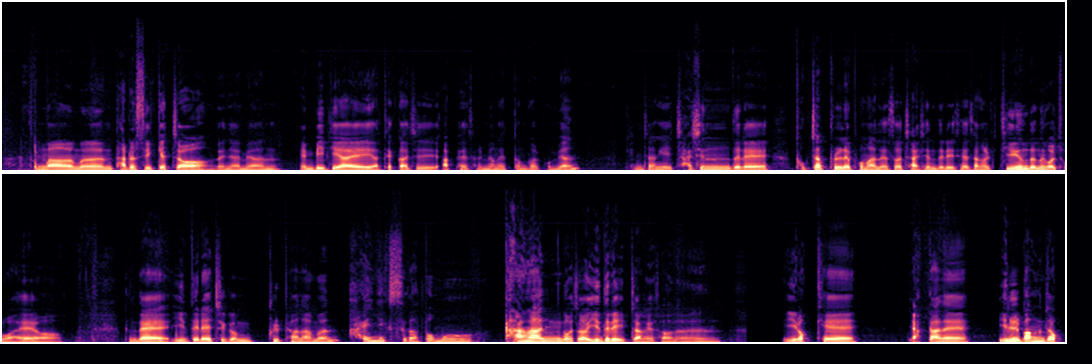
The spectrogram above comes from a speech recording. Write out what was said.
속마음은 다를 수 있겠죠. 왜냐하면 엔비디아의 여태까지 앞에 설명했던 걸 보면 굉장히 자신들의 독자 플랫폼 안에서 자신들이 세상을 뒤흔드는 걸 좋아해요. 근데 이들의 지금 불편함은 하이닉스가 너무 강한 거죠. 이들의 입장에서는. 이렇게 약간의 일방적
